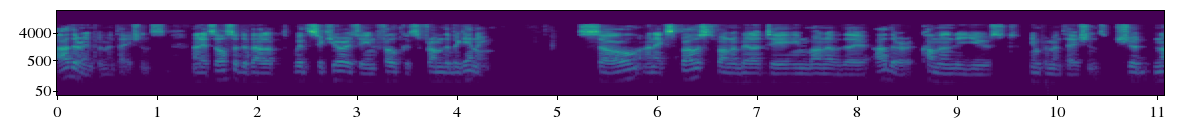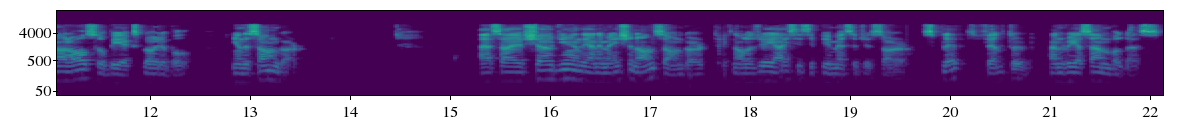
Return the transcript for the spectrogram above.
other implementations, and it's also developed with security in focus from the beginning. So an exposed vulnerability in one of the other commonly used implementations should not also be exploitable in the ZoneGuard. As I showed you in the animation on ZoneGuard technology, ICCP messages are split, filtered, and reassembled as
